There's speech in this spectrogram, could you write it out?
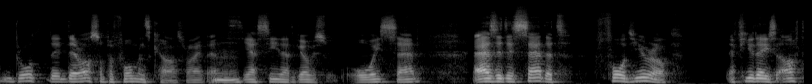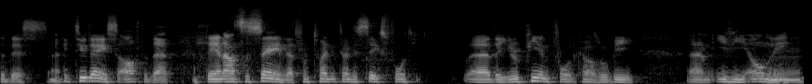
brought, they, there are some performance cars, right? And mm-hmm. yeah, see that go is always sad. As it is said that Ford Europe, a few days after this, mm-hmm. I think two days after that, they announced the same that from 2026, Ford, uh, the European Ford cars will be um, EV only. Mm.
